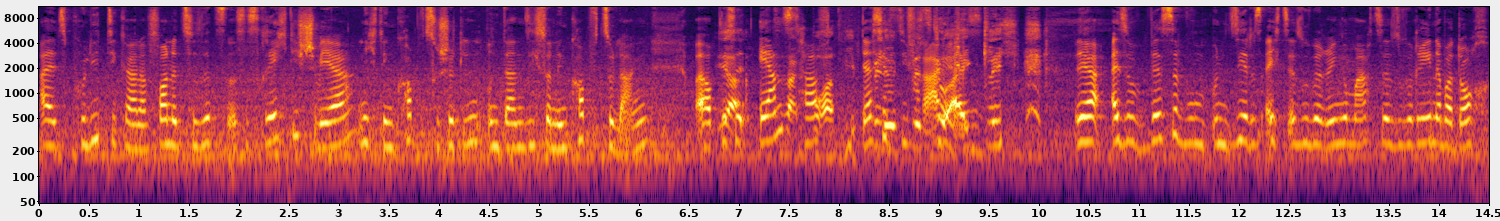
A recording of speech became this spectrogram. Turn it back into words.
als Politiker da vorne zu sitzen, ist es richtig schwer, nicht den Kopf zu schütteln und dann sich so an den Kopf zu langen. Ob das Ja, ernsthaft, sagen, boah, wie das blöd jetzt die bist Frage du ist. eigentlich? Ja, also, du, wo, und sie hat das echt sehr souverän gemacht, sehr souverän, aber doch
